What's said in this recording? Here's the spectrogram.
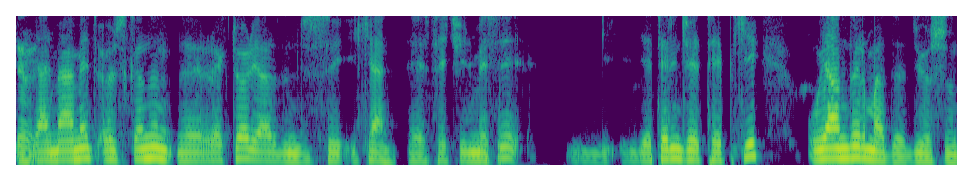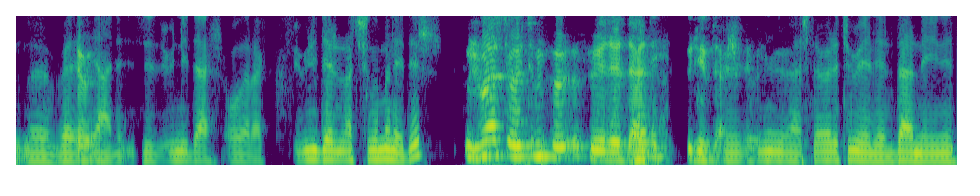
Evet. Yani Mehmet Özkan'ın e, rektör yardımcısı iken e, seçilmesi yeterince tepki uyandırmadı diyorsun ve Evet. yani siz Ünider olarak Ünider'in açılımı nedir? Üniversite Öğretim Üyeleri Derneği, Üniver. Ü- Evet. Üniversite Öğretim Üyeleri Derneği'nin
